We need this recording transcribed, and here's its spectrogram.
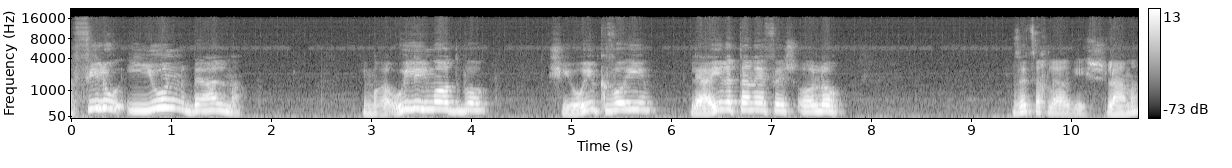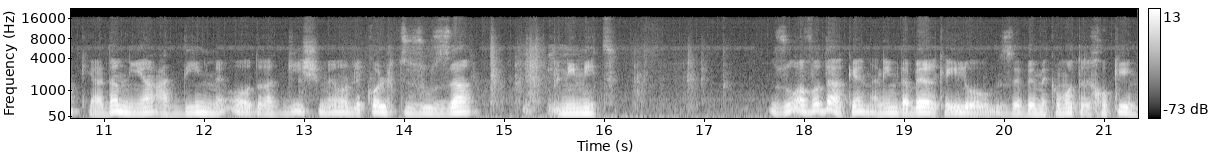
אפילו עיון בעלמא. אם ראוי ללמוד בו, שיעורים קבועים, להעיר את הנפש או לא. זה צריך להרגיש. למה? כי האדם נהיה עדין מאוד, רגיש מאוד לכל תזוזה פנימית. זו עבודה, כן? אני מדבר כאילו זה במקומות רחוקים.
